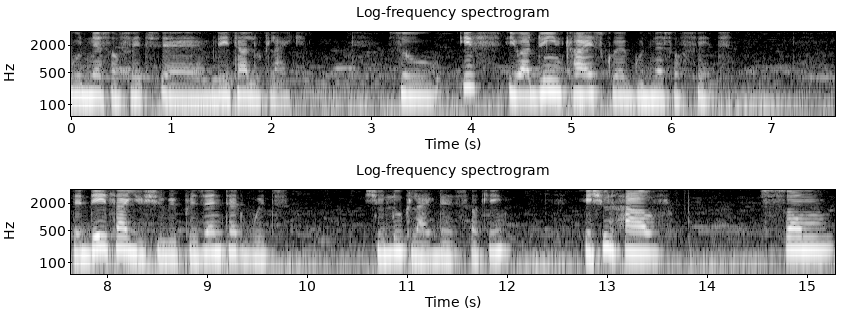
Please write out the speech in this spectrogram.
goodness of its uh, data look like. So if you are doing chi-square goodness of fit the data you should be presented with should look like this okay? It should have some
